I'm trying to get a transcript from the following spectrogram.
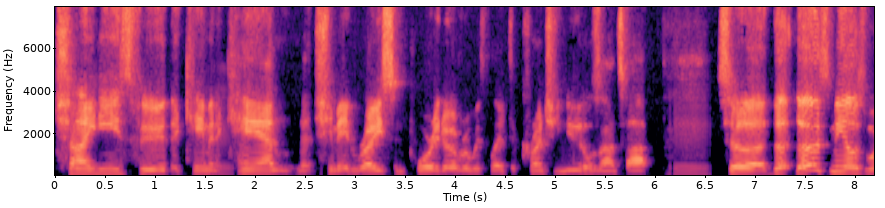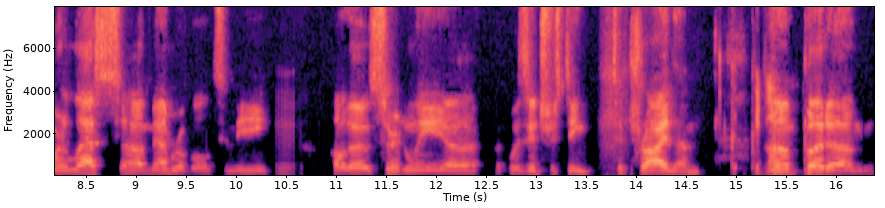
Chinese food that came in a Mm. can that she made rice and poured it over with like the crunchy noodles on top. Mm. So uh, th- those meals were less uh, memorable to me, Mm. Although certainly uh, was interesting to try them. Could you Um, but um,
